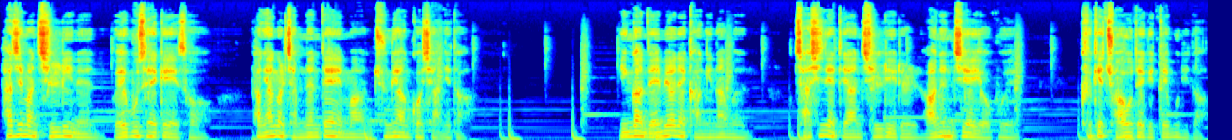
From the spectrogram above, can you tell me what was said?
하지만 진리는 외부 세계에서 방향을 잡는 데에만 중요한 것이 아니다. 인간 내면의 강인함은 자신에 대한 진리를 아는지의 여부에 크게 좌우되기 때문이다.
